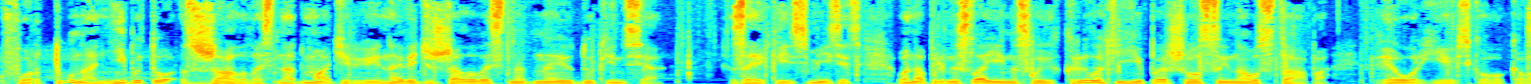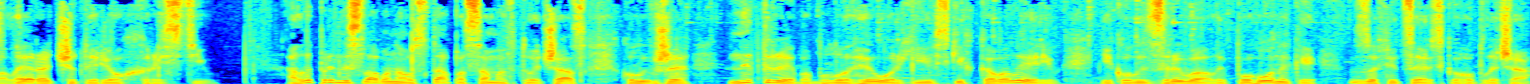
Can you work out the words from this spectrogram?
фортуна нібито зжалилась над матір'ю і навіть зжалилась над нею до кінця. За якийсь місяць вона принесла їй на своїх крилах її першого сина Остапа, георгіївського кавалера чотирьох хрестів. Але принесла вона Остапа саме в той час, коли вже не треба було георгіївських кавалерів і коли зривали погоники з офіцерського плеча.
